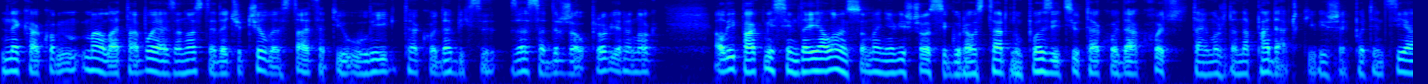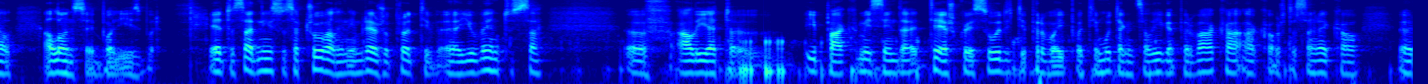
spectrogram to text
nekako mala ta boja zanoste da će Chilwell startati u, ligi, tako da bih se za sad držao provjerenog, ali ipak mislim da je Alonso manje više osigurao startnu poziciju, tako da ako hoćete taj možda napadački više potencijal, Alonso je bolji izbor. Eto, sad nisu sačuvali ni mrežu protiv uh, Juventusa, uh, ali eto, ipak mislim da je teško je suditi prvo i po tim utakmica Liga prvaka, a kao što sam rekao, e,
